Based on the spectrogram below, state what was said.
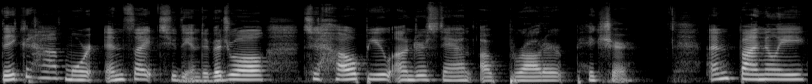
They could have more insight to the individual to help you understand a broader picture. And finally,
